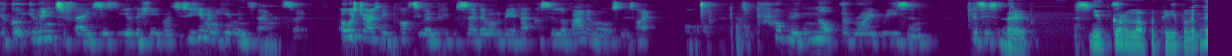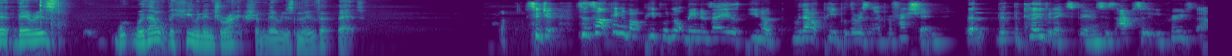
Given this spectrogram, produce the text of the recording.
have got your interface is the other humans. It's a human-human thing. So it always drives me potty when people say they want to be a vet because they love animals, and it's like that's probably not the right reason because it's no. You've got to love the people. There, there is without the human interaction, there is no vet. So, do, so that thing about people not being available, you know, without people, there isn't a profession. That the, the COVID experience has absolutely proved that.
